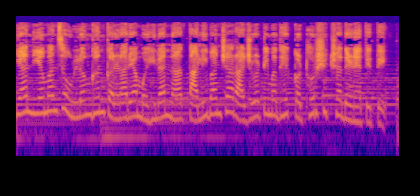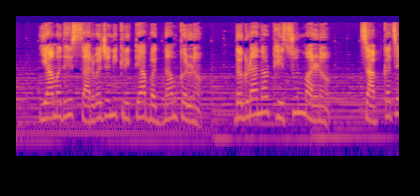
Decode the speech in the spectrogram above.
या नियमांचं उल्लंघन करणाऱ्या महिलांना तालिबानच्या राजवटीमध्ये कठोर शिक्षा देण्यात येते. यामध्ये सार्वजनिकरित्या बदनाम करणं दगडानं ठेचून मारणं चाबकाचे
